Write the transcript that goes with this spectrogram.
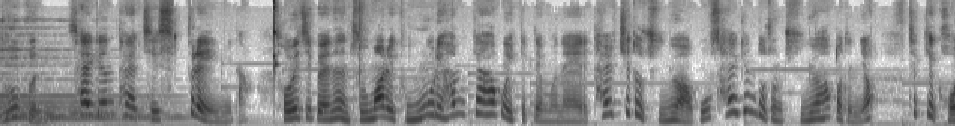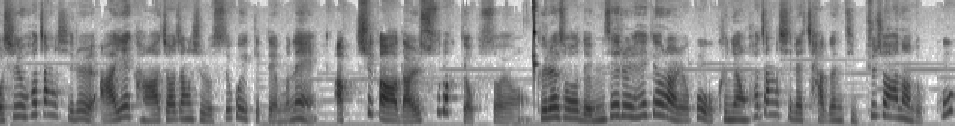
누분 살균 탈취 스프레이입니다. 저희 집에는 두 마리 동물이 함께 하고 있기 때문에 탈취도 중요하고 살균도 좀 중요하거든요. 특히 거실 화장실을 아예 강아지 화장실로 쓰고 있기 때문에 악취가 날 수밖에 없어요. 그래서 냄새를 해결하려고 그냥 화장실에 작은 디퓨저 하나 놓고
